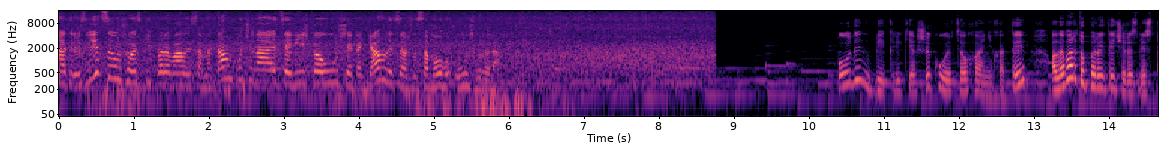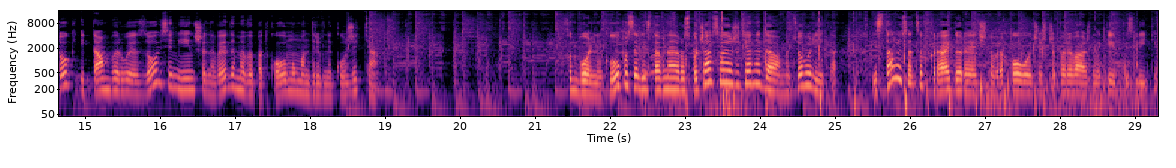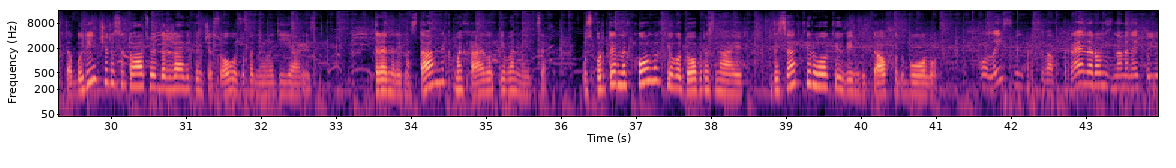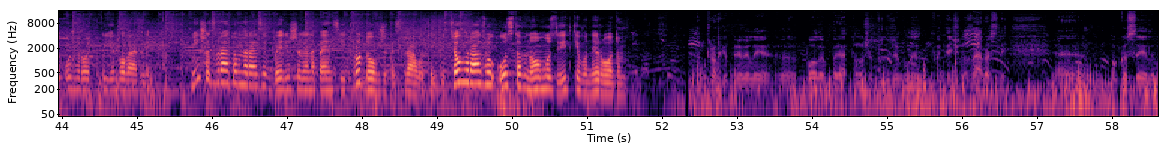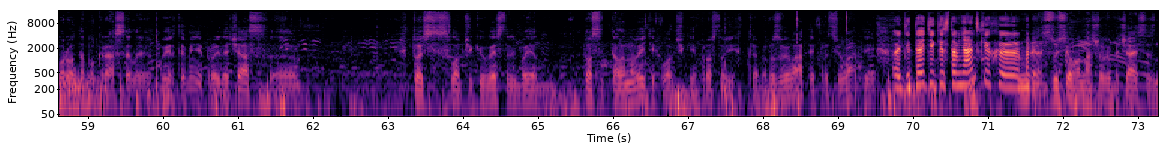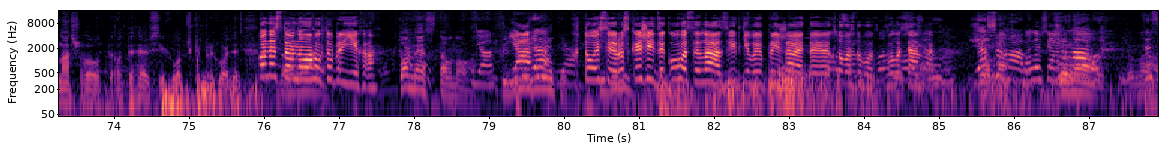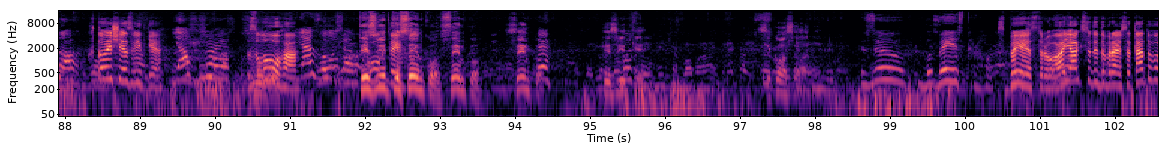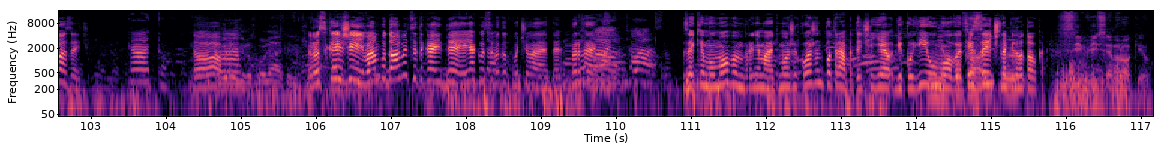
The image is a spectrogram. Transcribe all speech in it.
Кілометрів звідси Ужгородський перевал, і саме там починається річка Уж, яка тягнеться аж до самого Ужгорода. По один бік ріки шикуються охайні хати, але варто перейти через місток, і там вирує зовсім інше невидиме випадковому мандрівнику життя. Футбольний клуб у селі Ставне розпочав своє життя недавно, цього літа. І сталося це вкрай доречно, враховуючи, що переважна кількість літніх таборів через ситуацію в державі тимчасово зупинила діяльність. Тренер і наставник Михайло Іваниця. У спортивних колах його добре знають. Десятки років він віддав футболу. Колись він працював тренером знаменитої Ужгородської Говерли. Міша з братом наразі вирішили на пенсії продовжити справу, тільки цього разу у ставному, звідки вони родом. Привели е, в порядок, тому що тут вже були фактично зарослі. Е, Покосили, ворота покрасили. Повірте мені, пройде час. е, Хтось з хлопчиків вистрілить, бо є досить талановиті хлопчики. Просто їх треба розвивати, працювати. Дітей тільки ставнянських Ні, з усього нашого вибачаюся, з нашого ОТГ всі хлопчики приходять. Вони ставного, хто приїхав? Хто не ставного? Я. Хтось розкажіть, з якого села, звідки ви приїжджаєте, хто вас доводить? Волосянка. Я. Журнал. Ти за. Хто ще звідки? Я з З Луга. Я з. Ти звідки, синку? Синку? Синку? Ти звідки? З якого села? З Бистрого. З Бистрого. А як сюди добираєшся? Тато возить? Тато. Добре. Розмовляєте Розкажіть, вам подобається така ідея? Як ви себе тут почуваєте? Перфектно. За якими умовами приймають? Може кожен потрапити? Чи є вікові умови, поки- фізична е, підготовка? 7-8 років,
